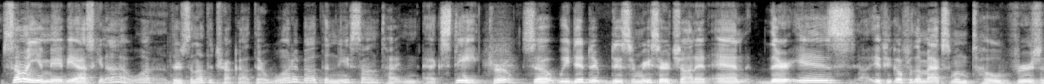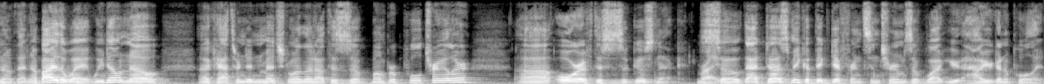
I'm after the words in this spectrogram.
some of you may be asking, ah, what? there's another truck out there. What about the Nissan Titan XD? True. So we did do some research on it, and there is, if you go for the maximum tow version of that. Now, by the way, we don't know. Uh, Catherine didn't mention whether or not this is a bumper pull trailer. Uh, or if this is a gooseneck, right? So that does make a big difference in terms of what you how you're going to pull it.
